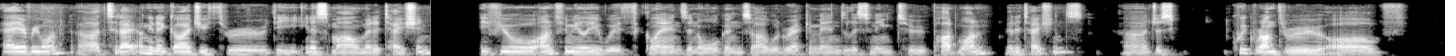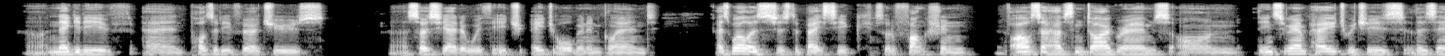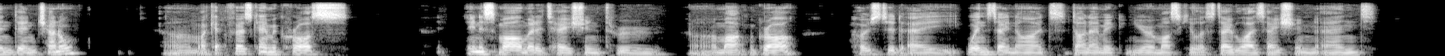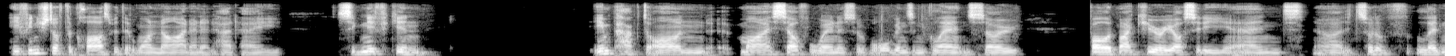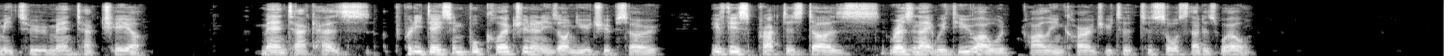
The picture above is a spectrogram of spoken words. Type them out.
Hey everyone, uh, today I'm going to guide you through the inner smile meditation. If you're unfamiliar with glands and organs, I would recommend listening to part one meditations. Uh, just quick run through of uh, negative and positive virtues uh, associated with each each organ and gland, as well as just a basic sort of function I also have some diagrams on the Instagram page, which is the Zen Den channel. Um, I first came across Inner Smile meditation through uh, Mark McGrath, hosted a Wednesday night dynamic neuromuscular stabilization, and he finished off the class with it one night, and it had a significant impact on my self awareness of organs and glands. So followed my curiosity and uh, it sort of led me to Mantak Chia. Mantak has a pretty decent book collection and he's on YouTube. So if this practice does resonate with you, I would highly encourage you to, to source that as well.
